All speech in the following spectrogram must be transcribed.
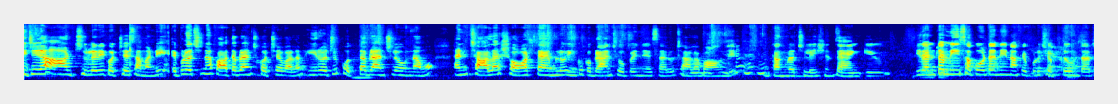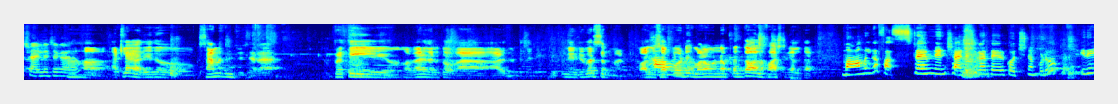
విజయ ఆర్ట్ జ్యువెలరీకి వచ్చేసామండి. ఎప్పుడు వచ్చినా పాత బ్రాంచ్కి వచ్చే వాళ్ళం ఈ రోజు కొత్త బ్రాంచ్లో ఉన్నాము. అండ్ చాలా షార్ట్ టైంలో ఇంకొక బ్రాంచ్ ఓపెన్ చేశారు. చాలా బాగుంది. కంగ్రాచులేషన్స్ థ్యాంక్ యూ ఇదంతా మీ సపోర్ట్ అని నాకు ఎప్పుడు చెప్తూ ఉంటారు శైలజ గారు. అట్లా కాదు. ఏదో సామెతను చూసారా? ప్రతి మగాడి వెనుక ఒక ఆడది ఇప్పుడు నేను రివర్స్ అన్నమాట. వాళ్ళు సపోర్ట్ మనం ఉన్నప్పుడు ఇంకా వాళ్ళు ఫాస్ట్గా వెళ్తారు. మామూలుగా ఫస్ట్ టైం నేను శైలజ గారి దగ్గరకు వచ్చినప్పుడు ఇది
